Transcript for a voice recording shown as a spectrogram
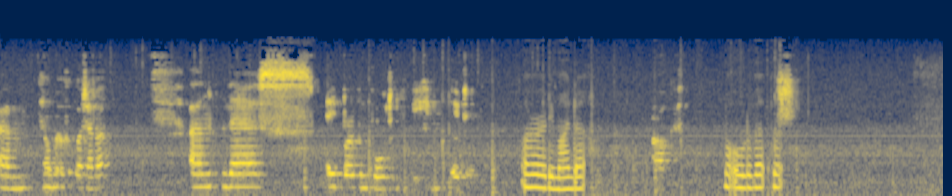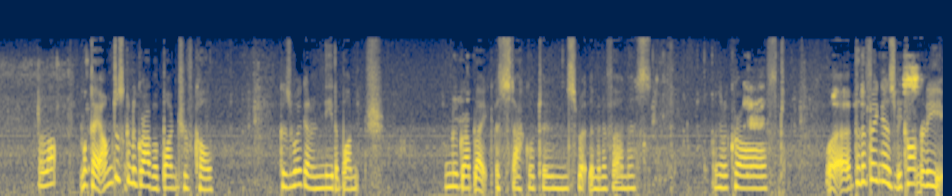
um, helmet or whatever, um, there's a broken portal you can go to. I already mined it. Oh, okay. Not all of it, but a lot. Okay, I'm just gonna grab a bunch of coal because we're gonna need a bunch. I'm gonna grab like a stack or two and split them in a furnace. I'm gonna craft. Well, uh, but the thing is, we can't really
